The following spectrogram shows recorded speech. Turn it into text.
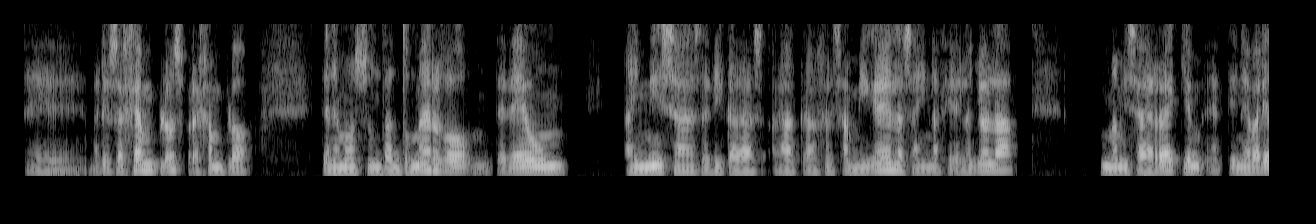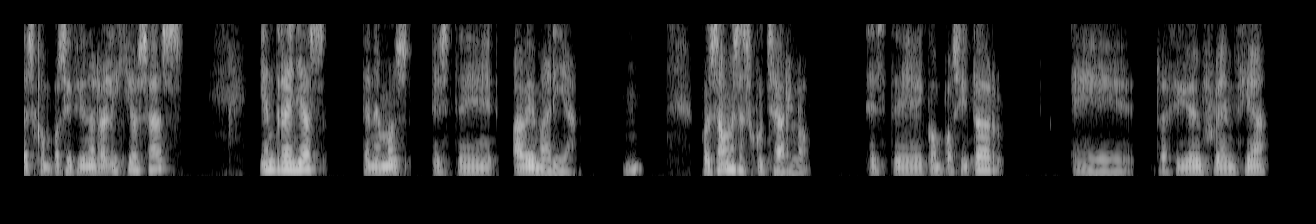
eh, varios ejemplos. Por ejemplo, tenemos un Tantumergo, un Te Deum, hay misas dedicadas al Arcángel San Miguel, a San Ignacio de Loyola, una misa de Requiem, eh, tiene varias composiciones religiosas Y entre ellas tenemos este Ave María. Pues vamos a escucharlo. Este compositor eh, recibió influencia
